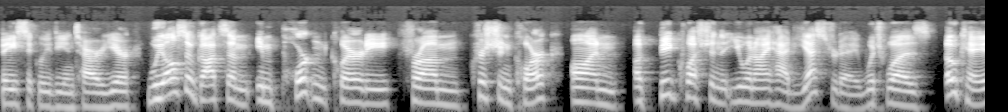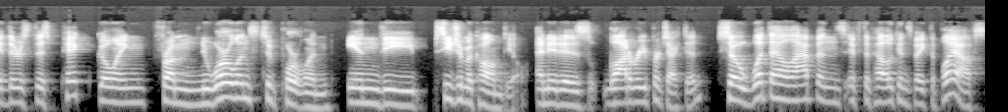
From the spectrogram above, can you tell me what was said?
basically the entire year. We also got some important clarity from Christian Clark on a big question that you and I had yesterday, which was okay, there's this pick going from New Orleans to Portland in the CJ McCollum deal, and it is lottery protected. So, what the hell happens if the Pelicans make the playoffs?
